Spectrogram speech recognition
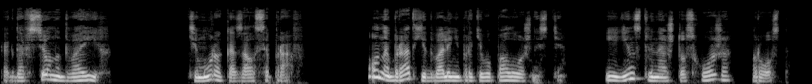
когда все на двоих. Тимур оказался прав. Он и брат едва ли не противоположности. Единственное, что схоже — рост.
